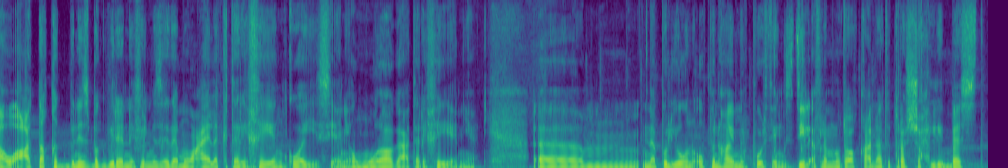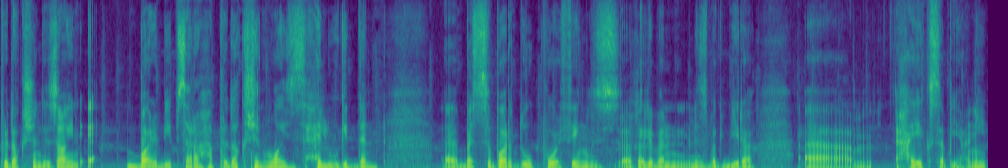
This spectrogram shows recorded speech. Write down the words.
أو أعتقد بنسبة كبيرة إن فيلم زي ده معالج تاريخيا كويس يعني أو مراجع تاريخيا يعني. نابليون أوبنهايمر Poor Things دي الأفلام المتوقع إنها تترشح ل best production design باربي بصراحة production wise حلو جدا. آه، بس برضو Poor Things غالبا بنسبة كبيرة هيكسب يعني.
